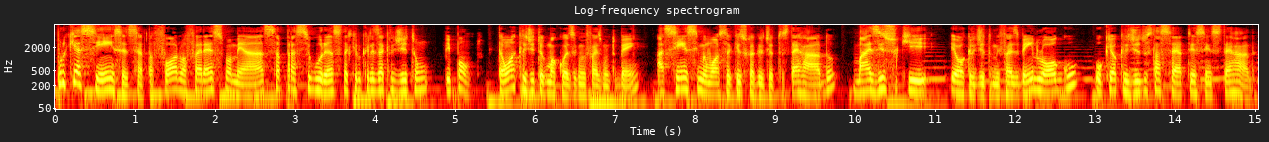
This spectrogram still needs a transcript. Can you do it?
Porque a ciência, de certa forma, oferece uma ameaça para a segurança daquilo que eles acreditam e ponto. Então, eu acredito em alguma coisa que me faz muito bem. A ciência me mostra que isso que eu acredito está errado. Mas isso que eu acredito me faz bem, logo o que eu acredito está certo e a ciência está errada.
